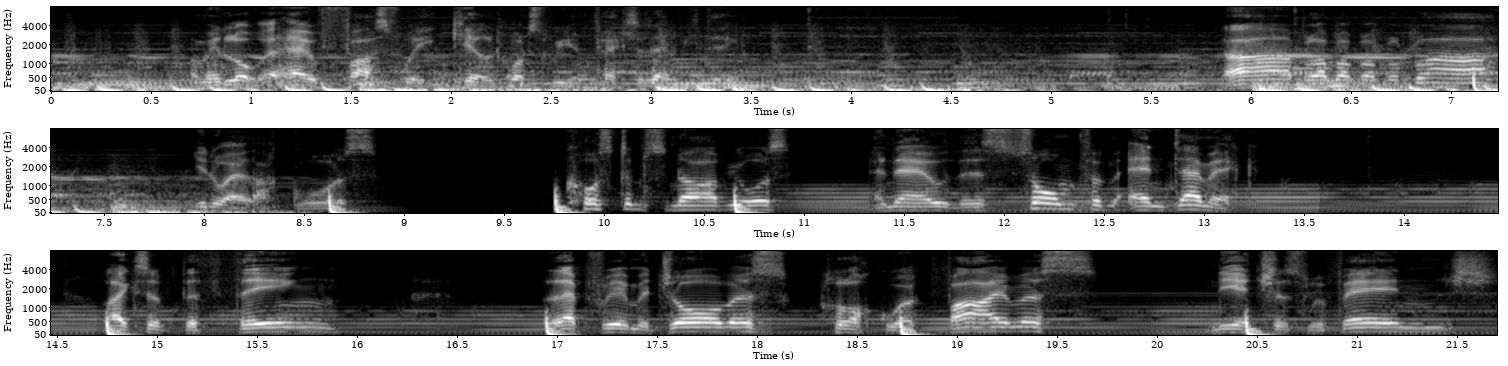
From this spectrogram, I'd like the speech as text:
I mean, look at how fast we killed once we infected everything. Ah, blah, blah, blah, blah, blah. You know how that goes. Custom scenarios and now there's some from Ndemic, likes of The Thing, Lepria Majoris, Clockwork Virus, Nature's Revenge,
